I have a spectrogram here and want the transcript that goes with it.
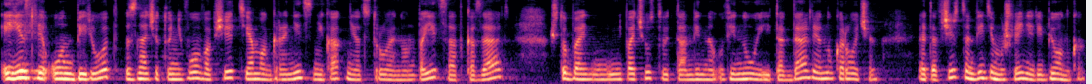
И если он берет, значит, у него вообще тема границ никак не отстроена. Он боится отказать, чтобы не почувствовать там вину, вину и так далее. Ну, короче, это в чистом виде мышление ребенка.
